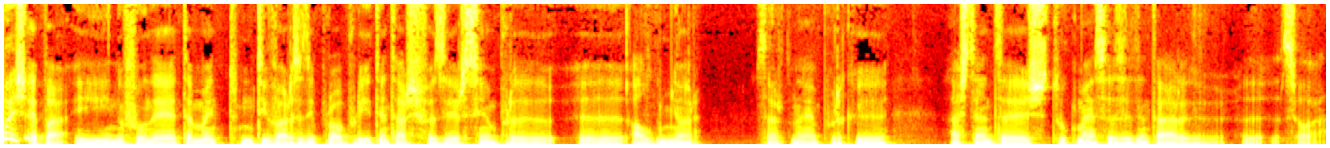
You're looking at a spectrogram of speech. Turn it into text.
Pois, é pá, e no fundo é também te motivares a ti próprio e tentares fazer sempre eh, algo melhor, Certo? não é? Porque às tantas tu começas a tentar, eh, sei lá,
